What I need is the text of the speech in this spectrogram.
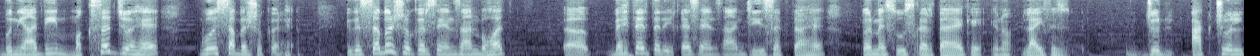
बुनियादी मकसद जो है, वो सबर शुक्र है। क्योंकि सबर शुक्र से इंसान बहुत बेहतर तरीके से इंसान जी सकता है और महसूस करता है कि यू नो लाइफ इज़ जो एक्चुअल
